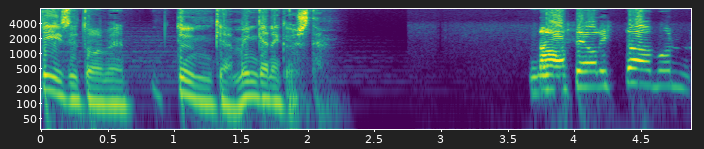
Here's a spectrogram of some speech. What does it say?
biisitoimeen tynkä. Minkä näköistä? No se olisi tuo mun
